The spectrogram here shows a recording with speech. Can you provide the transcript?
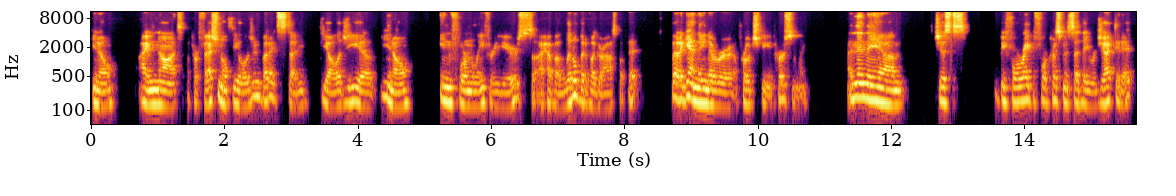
you know, I'm not a professional theologian, but I'd studied theology, uh, you know, informally for years. So I have a little bit of a grasp of it. But again, they never approached me personally. And then they um, just before, right before Christmas, said they rejected it,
